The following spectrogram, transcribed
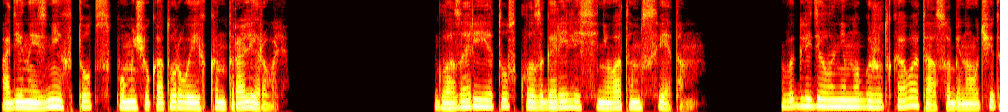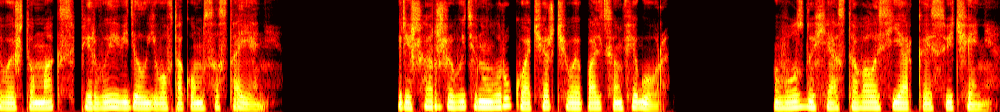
Один из них — тот, с помощью которого их контролировали. Глаза Рия тускло загорелись синеватым светом. Выглядело немного жутковато, особенно учитывая, что Макс впервые видел его в таком состоянии. Ришар же вытянул руку, очерчивая пальцем фигуры. В воздухе оставалось яркое свечение.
